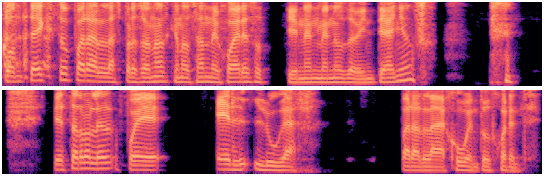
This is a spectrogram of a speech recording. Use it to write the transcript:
Contexto para las personas que no sean de Juárez o tienen menos de 20 años. Fiesta Roller fue el lugar para la juventud juarense.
